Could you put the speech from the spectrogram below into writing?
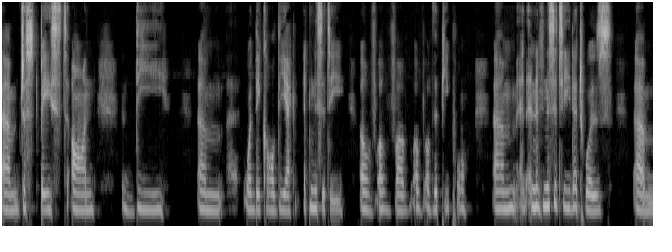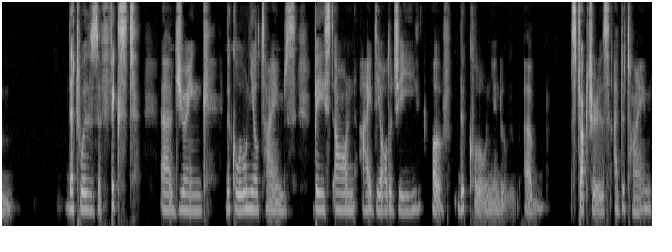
um, just based on the um, what they call the ethnicity of of of of, of the people, um, an, an ethnicity that was um, that was fixed uh, during the colonial times based on ideology of the colonial uh, structures at the time.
